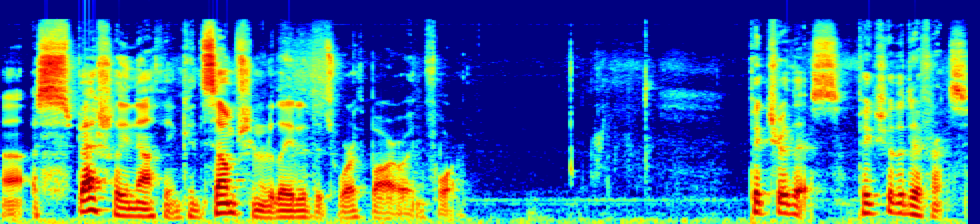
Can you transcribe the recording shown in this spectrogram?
Uh, especially nothing consumption related that's worth borrowing for. Picture this. Picture the difference.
